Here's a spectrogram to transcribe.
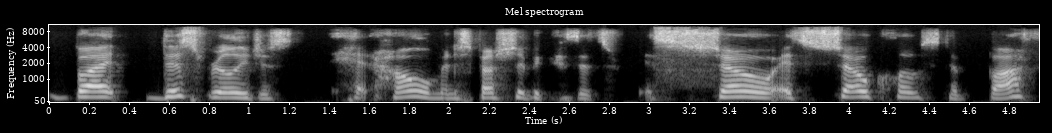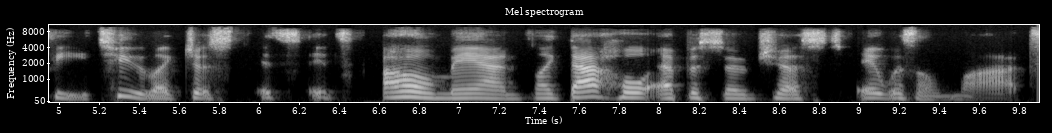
but this really just hit home. And especially because it's, it's so, it's so close to Buffy too. Like, just, it's, it's, oh man, like that whole episode just, it was a lot.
